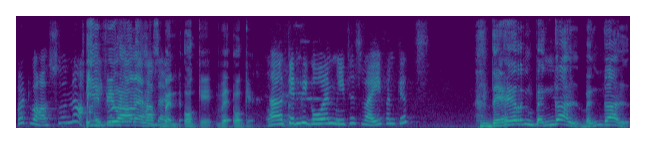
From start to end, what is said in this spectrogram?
But Vasuna, na. if you have a husband? Okay, okay. Uh, can we go and meet his wife and kids? There in Bengal, Bengal,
